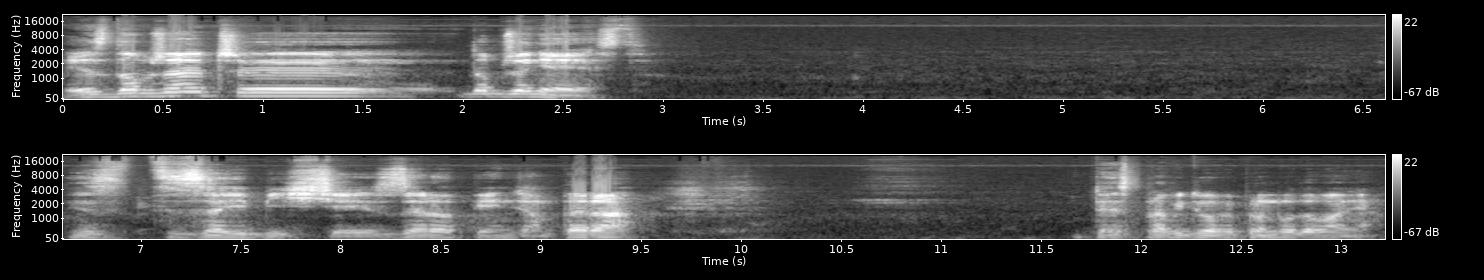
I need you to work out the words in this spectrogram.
jest dobrze, czy dobrze nie jest? Jest zajebiście, jest 0,5 ampera. To jest prawidłowy prąd ładowania.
